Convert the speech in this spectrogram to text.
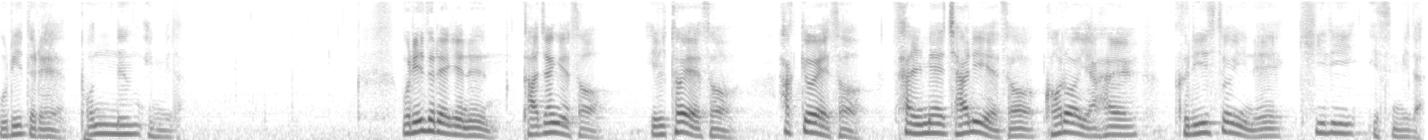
우리들의 본능입니다. 우리들에게는 가정에서, 일터에서, 학교에서, 삶의 자리에서 걸어야 할 그리스도인의 길이 있습니다.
